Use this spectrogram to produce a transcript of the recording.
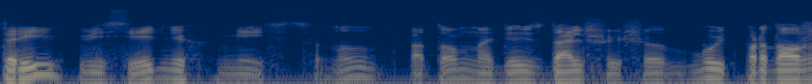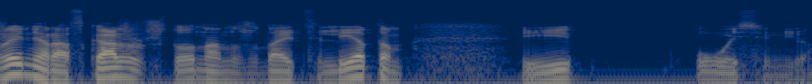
три весенних месяца. Ну, потом, надеюсь, дальше еще будет продолжение, расскажут, что нам ждать летом и осенью.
